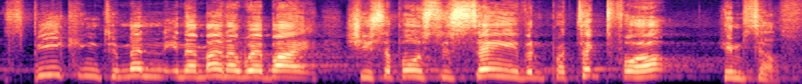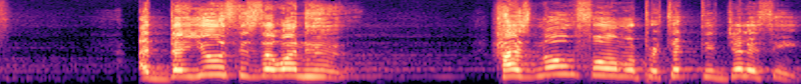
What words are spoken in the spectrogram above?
speaking to men in a manner whereby she's supposed to save and protect for her himself. Ad-dayyuth is the one who has no form of protective jealousy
